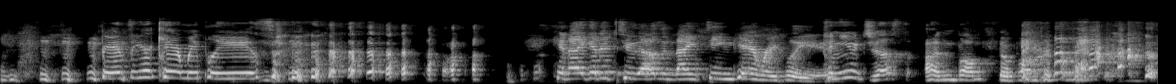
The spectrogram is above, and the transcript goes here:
Fancy your Camry, please! Can I get a 2019 Camry, please? Can you just unbump the bump in the back?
